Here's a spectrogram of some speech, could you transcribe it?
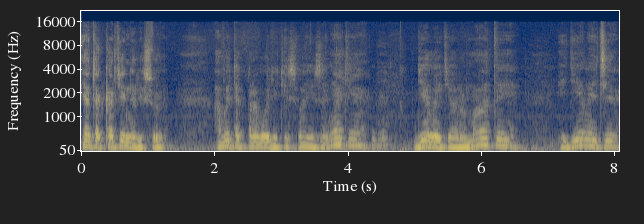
Я так картины рисую. А вы так проводите свои занятия, Да. делаете ароматы и делаете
